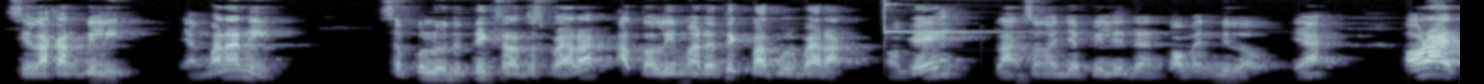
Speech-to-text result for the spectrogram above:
silakan pilih. Yang mana nih? 10 detik 100 perak atau 5 detik 40 perak. Oke, langsung aja pilih dan komen below ya. Alright,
